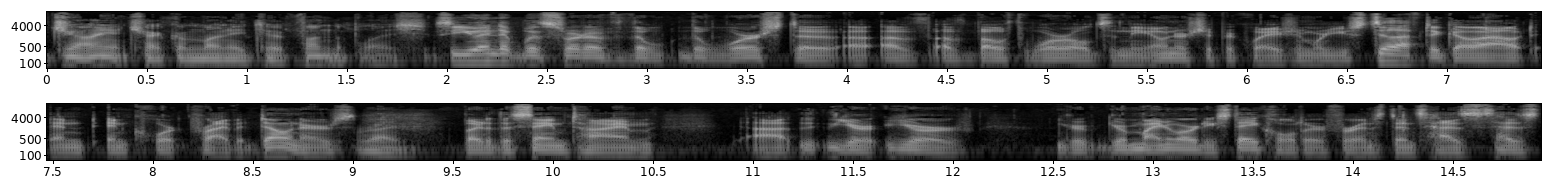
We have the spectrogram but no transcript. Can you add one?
giant check of money to fund the place. So you end up with sort of the the worst of, of, of both worlds in the ownership equation, where you still have to go out and, and court private donors, Right. But at the same time, uh, your your your your minority stakeholder, for instance, has has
